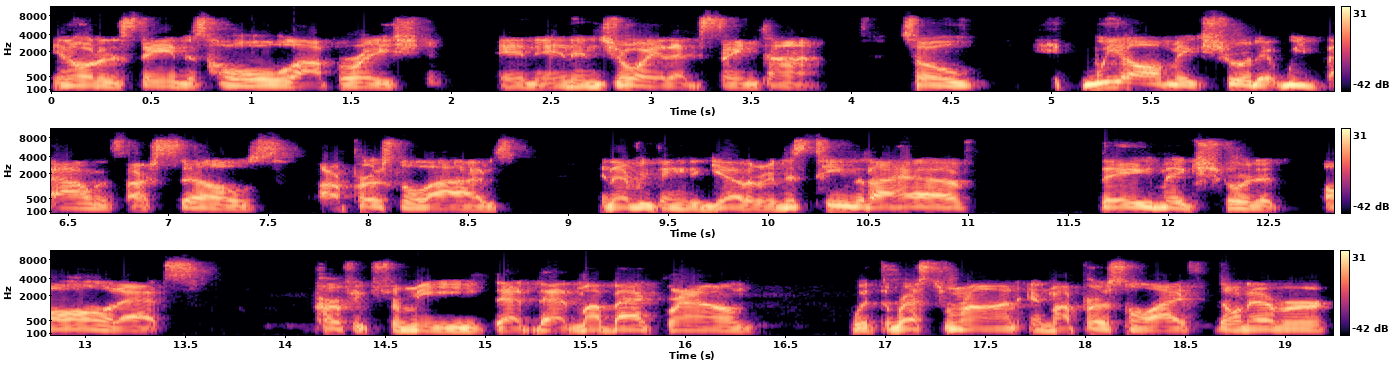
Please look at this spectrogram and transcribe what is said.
in order to stay in this whole operation and, and enjoy it at the same time. So we all make sure that we balance ourselves, our personal lives, and everything together. And this team that I have, they make sure that all of that's perfect for me. That that my background with the restaurant and my personal life don't ever,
